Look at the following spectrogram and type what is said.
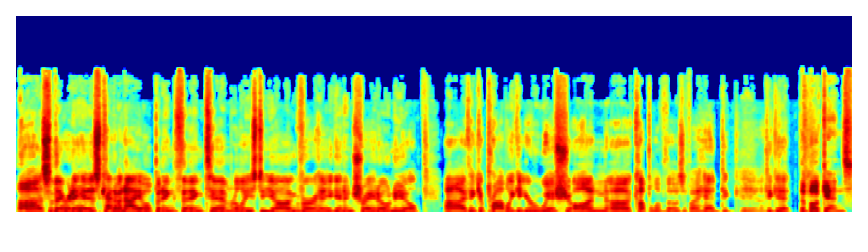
Uh, so there it is, kind of an eye-opening thing. Tim released DeJong, Verhagen, and trade O'Neill. Uh, I think you'll probably get your wish on uh, a couple of those if I had to Yeah. to get. The bookends.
